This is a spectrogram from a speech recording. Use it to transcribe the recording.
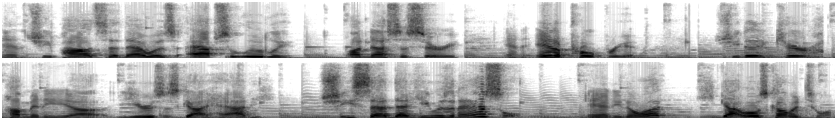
and the chief pilot said that was absolutely unnecessary and inappropriate. She didn't care how many uh, years this guy had. She said that he was an asshole. And you know what? He got what was coming to him.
